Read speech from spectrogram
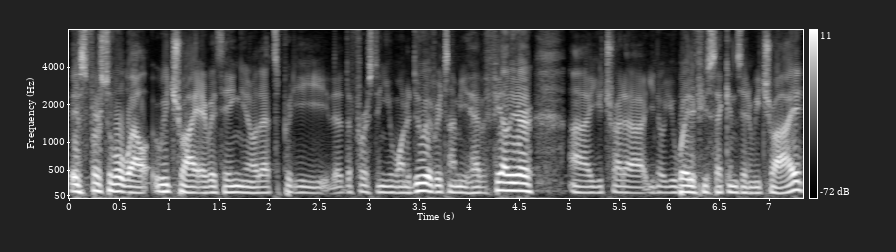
is first of all, well, retry everything. You know, that's pretty the, the first thing you want to do every time you have a failure. Uh, you try to, you know, you wait a few seconds and retry.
